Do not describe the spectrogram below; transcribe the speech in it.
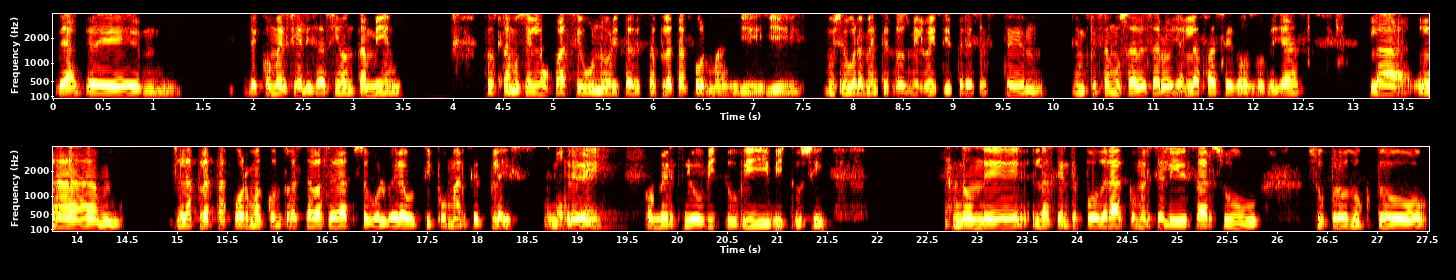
de, comercialización también. Entonces estamos en la fase 1 ahorita de esta plataforma y, muy seguramente en 2023 este, empezamos a desarrollar la fase 2, donde ya la, la, la, plataforma con toda esta base de datos se volverá un tipo marketplace entre comercio B2B y B2C donde la gente podrá comercializar su, su producto,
